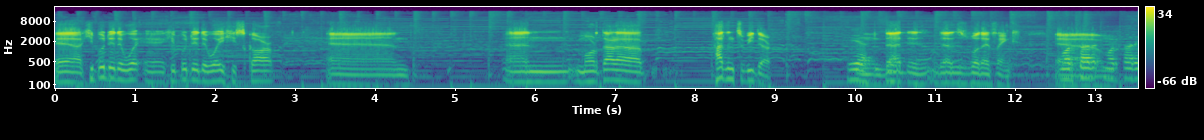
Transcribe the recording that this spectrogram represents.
uh, he put it away. Uh, he put it away his car, and and Mortara hadn't to be there. Yeah, mm, that yeah. is that is what I think. Mortara, um, Mortara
